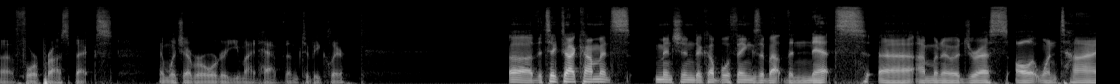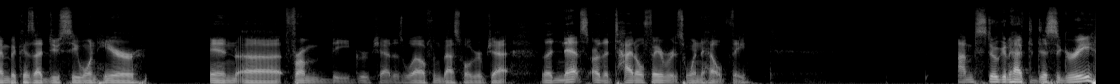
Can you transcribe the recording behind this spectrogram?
uh, four prospects, in whichever order you might have them. To be clear, uh, the TikTok comments mentioned a couple of things about the Nets. Uh, I'm going to address all at one time because I do see one here in uh, from the group chat as well, from the basketball group chat. The Nets are the title favorites when healthy. I'm still going to have to disagree.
